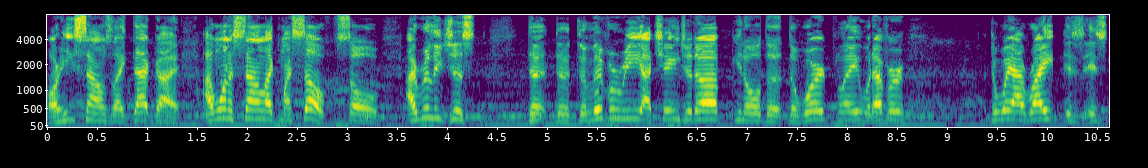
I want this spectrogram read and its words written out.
or he sounds like that guy. I want to sound like myself. So I really just, the, the delivery, I change it up, you know, the, the wordplay, whatever the way I write is, is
